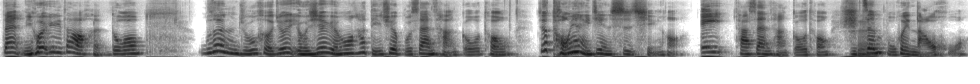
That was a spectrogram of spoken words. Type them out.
但你会遇到很多，无论如何，就是有些员工他的确不擅长沟通，就同样一件事情哈，A 他擅长沟通，你真不会恼火，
